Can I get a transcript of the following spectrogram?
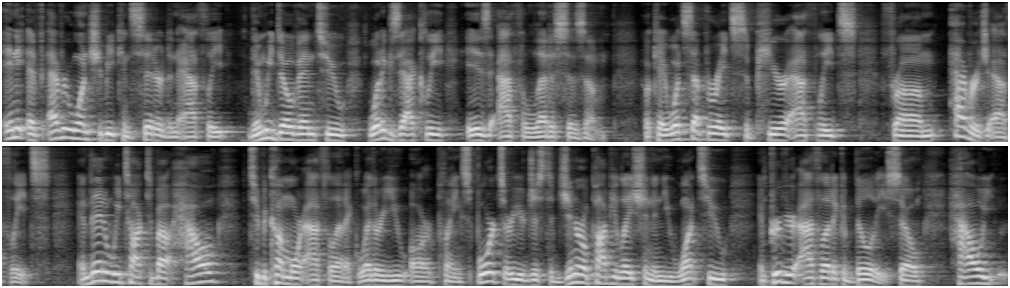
any if everyone should be considered an athlete, then we dove into what exactly is athleticism. Okay, what separates superior athletes from average athletes? And then we talked about how to become more athletic, whether you are playing sports or you're just a general population and you want to improve your athletic ability. So, how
